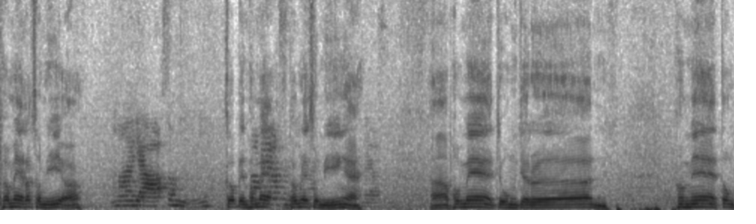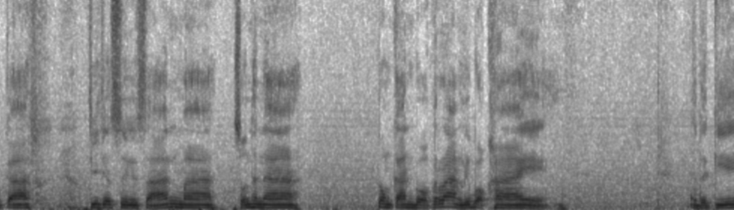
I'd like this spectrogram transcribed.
พระแม่ลักษมีเหรอ มายารัศมี ก็เป็นพระแม่พระแม่ลักษมีไงแม่รัศมีอ่าพ่อแม่จงเจริญ พ่อแม่ต้องการ ที่จะสื่อสารมาสนทนา ต้องการบอกร่างหรือบอกใครอะตะกี้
